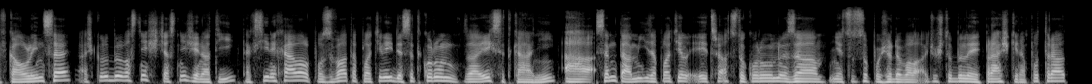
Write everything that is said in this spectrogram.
v Kaolince, ačkoliv byl vlastně šťastně ženatý, tak si ji nechával pozvat a platil jí 10 korun za jejich setkání a sem tam jí zaplatil i třeba 100 korun za něco, co požadovala, ať už to byly prášky na potrat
